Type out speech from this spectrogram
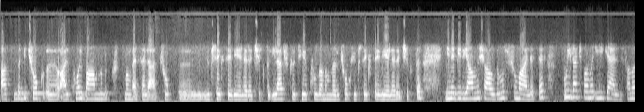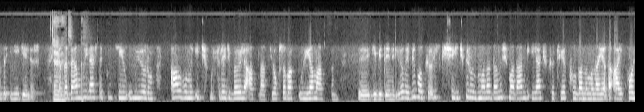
aslında birçok e, alkol bağımlılık kısmı mesela çok e, yüksek seviyelere çıktı. İlaç kötüye kullanımları çok yüksek seviyelere çıktı. Yine bir yanlış algımız şu maalesef. Bu ilaç bana iyi geldi, sana da iyi gelir. Evet. Ya da ben bu ilaçla çok iyi uyuyorum. Al bunu iç, bu süreci böyle atlat. Yoksa bak uyuyamazsın e, gibi deniliyor ve bir bakıyoruz kişi hiçbir uzmana danışmadan bir ilaç kötüye kullanımına ya da alkol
